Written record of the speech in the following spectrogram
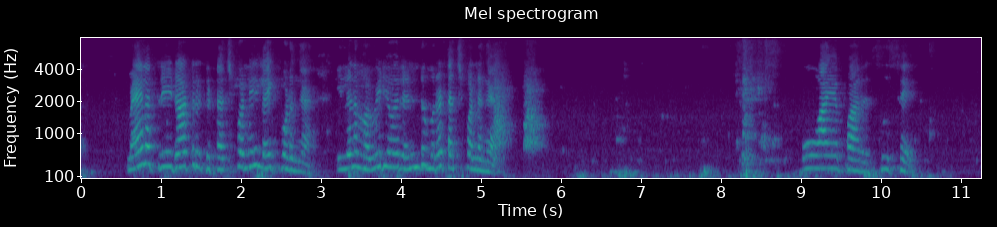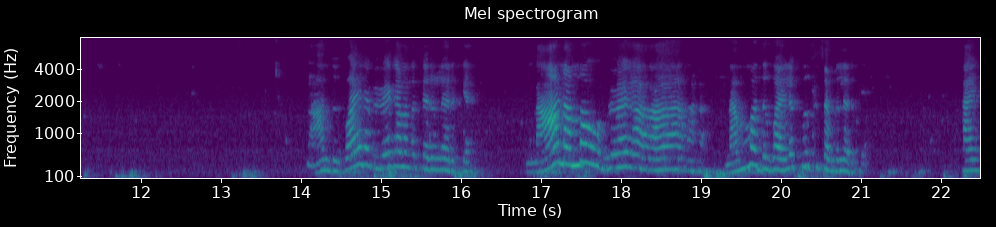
மேலே த்ரீ டாட் இருக்கு. டச் பண்ணி லைக் போடுங்க. இல்லை நம்ம வீடியோவை ரெண்டு முறை டச் பண்ணுங்க. ஓவாய பாரு சூசே. நான் துபாயில் விவேகானந்த தெருவில் இருக்கேன். நான் நம்ம விவேகா நம்ம துபாயில் குறுக்கு சந்தில் இருக்கேன். ஹாய்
